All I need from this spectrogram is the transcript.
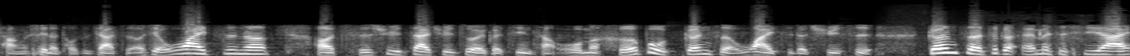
长线的投资价值，而且外资呢，啊，持续再去做一个进场，我们何不跟着外资的趋势，跟着这个 MSCI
